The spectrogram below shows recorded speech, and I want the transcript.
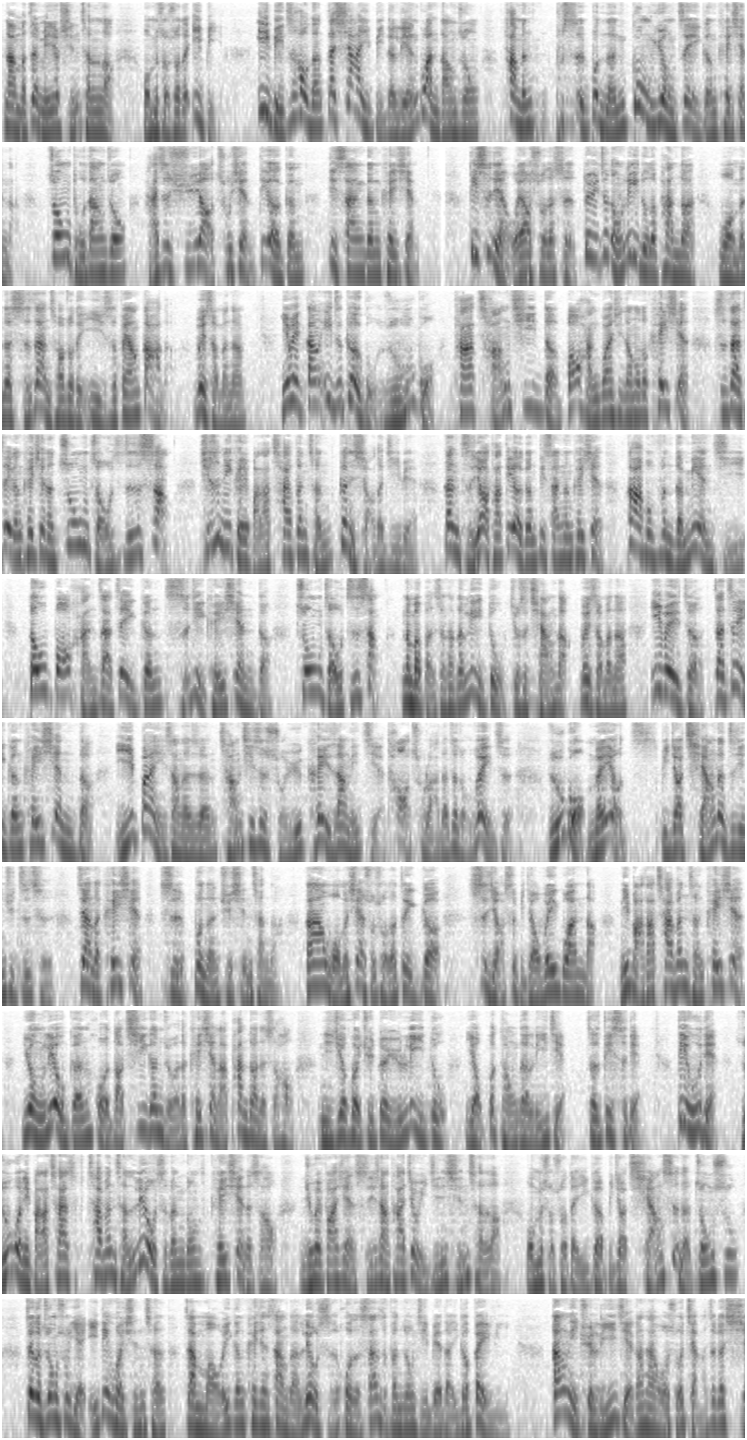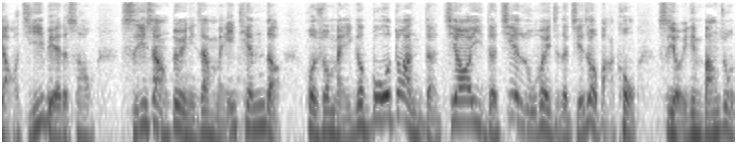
那么这边就形成了我们所说的一笔，一笔之后呢，在下一笔的连贯当中，它们不是不能共用这一根 K 线的，中途当中还是需要出现第二根、第三根 K 线。第四点我要说的是，对于这种力度的判断，我们的实战操作的意义是非常大的。为什么呢？因为当一只个股如果它长期的包含关系当中的 K 线是在这根 K 线的中轴之上。其实你可以把它拆分成更小的级别，但只要它第二根、第三根 K 线大部分的面积都包含在这根实体 K 线的中轴之上，那么本身它的力度就是强的。为什么呢？意味着在这一根 K 线的一半以上的人，长期是属于可以让你解套出来的这种位置。如果没有比较强的资金去支持，这样的 K 线是不能去形成的。当然，我们现在所说的这个视角是比较微观的。你把它拆分成 K 线，用六根或者到七根左右的 K 线来判断的时候，你就会去对于力度有不同的理解。这是第四点。第五点，如果你把它拆拆分成六十分钟 K 线的时候，你就会发现，实际上它就已经形成了我们所说的一个比较强势的中枢。这个中枢也一定会形成在某一根 K 线上的六十或者三十分钟级别的一个背离。当你去理解刚才我所讲的这个小级别的时候，实际上对于你在每一天的或者说每一个波段的交易的介入位置的节奏把控是有一定帮助的。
